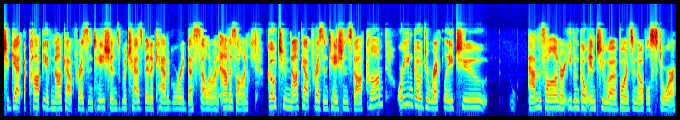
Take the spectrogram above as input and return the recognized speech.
to get a copy of Knockout Presentations, which has been a category bestseller on Amazon, go to knockoutpresentations.com or you can go directly to Amazon or even go into a Barnes and Noble store.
